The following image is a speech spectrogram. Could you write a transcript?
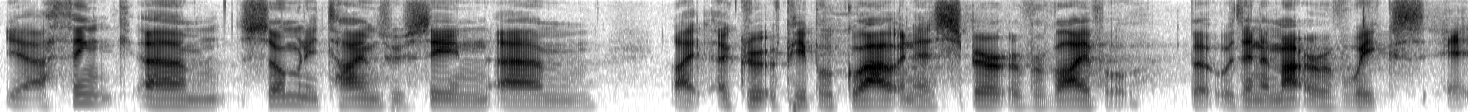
Yeah, I think um, so many times we've seen um, like a group of people go out in a spirit of revival, but within a matter of weeks it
